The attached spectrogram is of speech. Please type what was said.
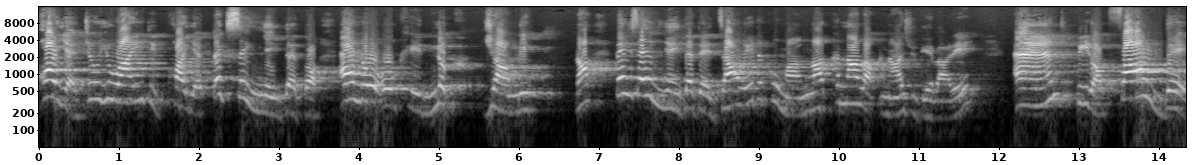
quiet ကျူယူအိုင်းဒီ quiet တိတ်ဆိတ်ငြိမ်သက်တော့ n o o k nook ကြောင်လေးနော်တိတ်ဆိတ်ငြိမ်သက်တဲ့ကြောင်လေးတစ်ခုမှာငါခဏလောက်အနားယူခဲ့ပါတယ် and ပြီးတော့ found there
